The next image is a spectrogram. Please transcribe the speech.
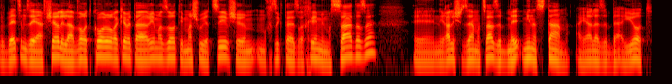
ובעצם זה יאפשר לי לעבור את כל רכבת ההרים הזאת עם משהו יציב שמחזיק את האזרחים עם הסעד הזה. נראה לי שזה המצב, זה מן הסתם, היה לזה בעיות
